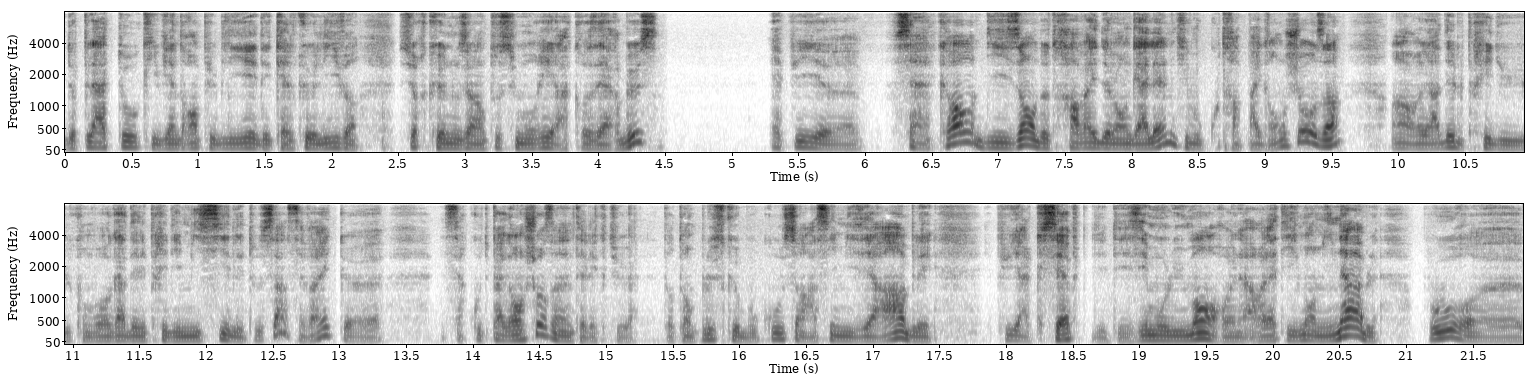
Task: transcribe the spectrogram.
de plateau qui viendront publier des quelques livres sur que nous allons tous mourir à cause d'Airbus. Et puis, euh, 5 ans, 10 ans de travail de longue haleine qui vous coûtera pas grand chose. Hein. regardez le prix du, quand vous regardez les prix des missiles et tout ça, c'est vrai que ça coûte pas grand chose à l'intellectuel. D'autant plus que beaucoup sont assez misérables et, puis acceptent des, émoluments relativement minables pour, euh,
